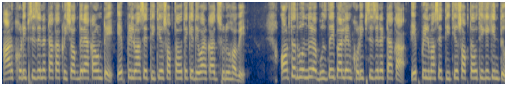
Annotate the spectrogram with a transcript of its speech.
আর খরিফ সিজনের টাকা কৃষকদের অ্যাকাউন্টে এপ্রিল মাসের তৃতীয় সপ্তাহ থেকে দেওয়ার কাজ শুরু হবে। অর্থাৎ বন্ধুরা, বুঝতেই পারলেন খরিফ সিজনের টাকা এপ্রিল মাসের তৃতীয় সপ্তাহ থেকে কিন্তু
